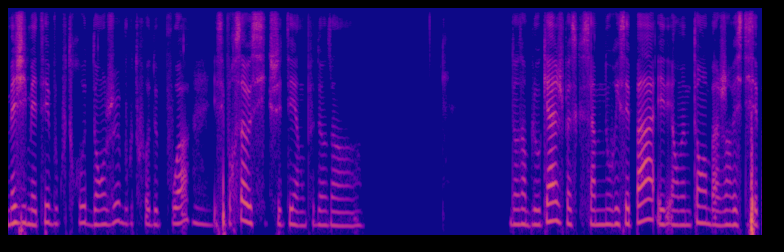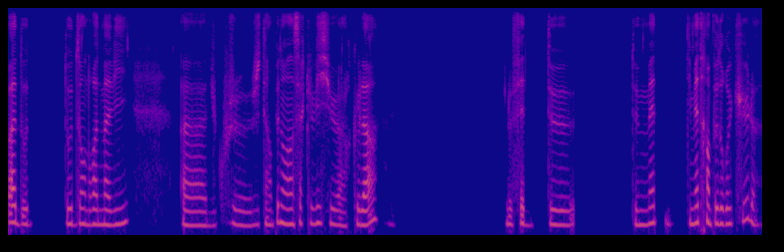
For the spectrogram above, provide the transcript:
Mais j'y mettais beaucoup trop d'enjeux, beaucoup trop de poids. Mmh. Et c'est pour ça aussi que j'étais un peu dans un dans un blocage parce que ça me nourrissait pas et en même temps, ben, j'investissais pas d'autres d'autres endroits de ma vie. Euh, du coup, je- j'étais un peu dans un cercle vicieux. Alors que là, le fait de, de mettre, d'y mettre un peu de recul,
